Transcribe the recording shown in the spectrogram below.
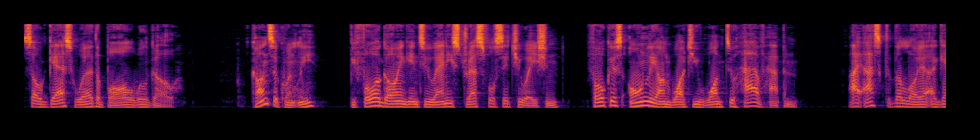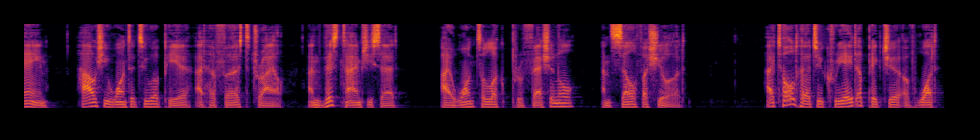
So guess where the ball will go. Consequently, before going into any stressful situation, focus only on what you want to have happen. I asked the lawyer again how she wanted to appear at her first trial, and this time she said, I want to look professional and self-assured. I told her to create a picture of what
